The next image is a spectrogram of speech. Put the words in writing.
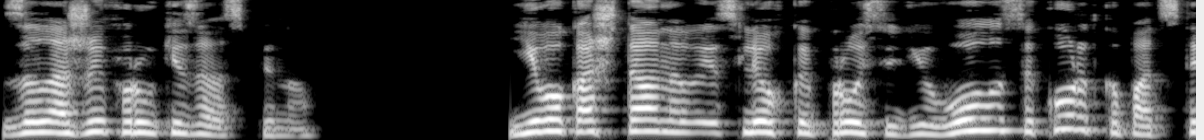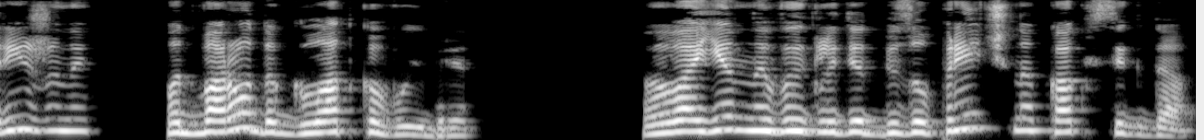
заложив руки за спину. Его каштановые с легкой проседью волосы коротко подстрижены подбородок гладко выбрит. Военный выглядит безупречно, как всегда.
